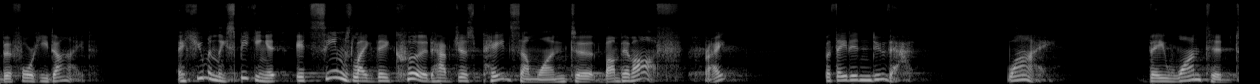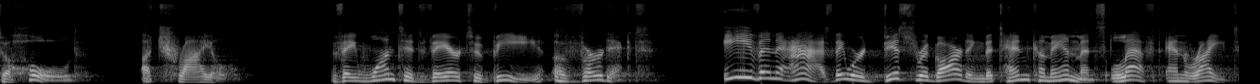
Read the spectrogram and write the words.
before he died. And humanly speaking, it, it seems like they could have just paid someone to bump him off, right? But they didn't do that. Why? They wanted to hold a trial. They wanted there to be a verdict. Even as they were disregarding the Ten Commandments left and right,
